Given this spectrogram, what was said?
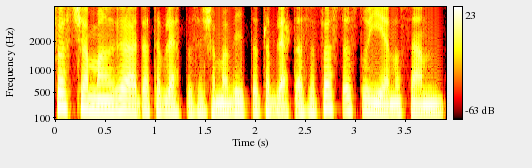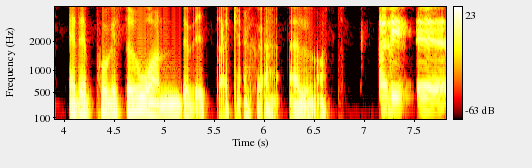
Först kör man röda tabletter, sen kör man vita tabletter. Alltså först östrogen och sen är det progesteron, det vita kanske, eller något. Ja, det är eh,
